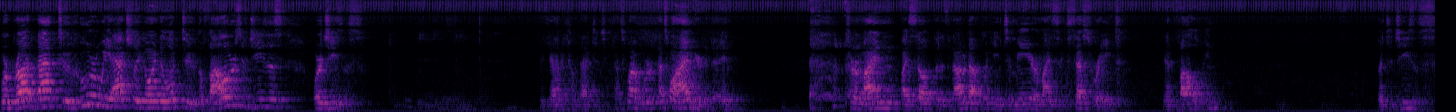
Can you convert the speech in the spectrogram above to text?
we're brought back to who are we actually going to look to? The followers of Jesus or Jesus? We got to come back to Jesus. That's why we're that's why I'm here today. to remind myself that it's not about looking to me or my success rate in following, but to Jesus.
